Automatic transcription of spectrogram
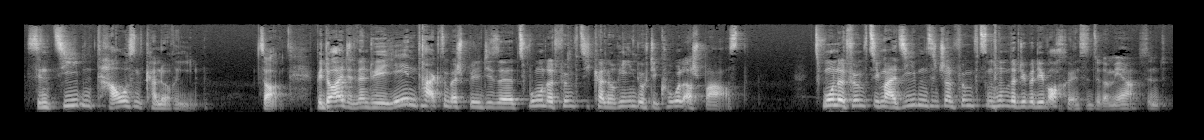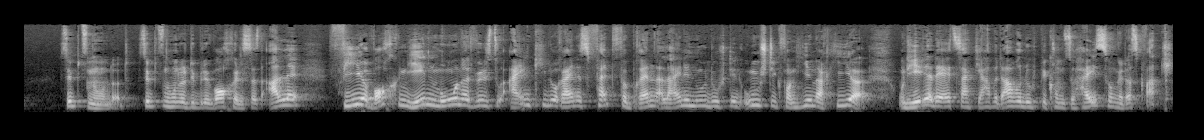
sind 7000 Kalorien. So, bedeutet, wenn du hier jeden Tag zum Beispiel diese 250 Kalorien durch die Cola sparst, 250 mal 7 sind schon 1500 über die Woche, sind sogar mehr, sind 1700. 1700 über die Woche. Das heißt, alle vier Wochen, jeden Monat würdest du ein Kilo reines Fett verbrennen, alleine nur durch den Umstieg von hier nach hier. Und jeder, der jetzt sagt, ja, aber dadurch bekommst du Heißhunger, das ist Quatsch.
